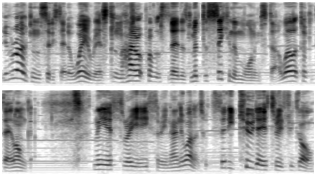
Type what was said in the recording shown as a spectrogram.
You've arrived in the city-state of Wayrest, in the Rock province today is mid to 2nd of Morningstar. Well, it took a day longer. In the year 3E391, it took 32 days to reach your goal.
